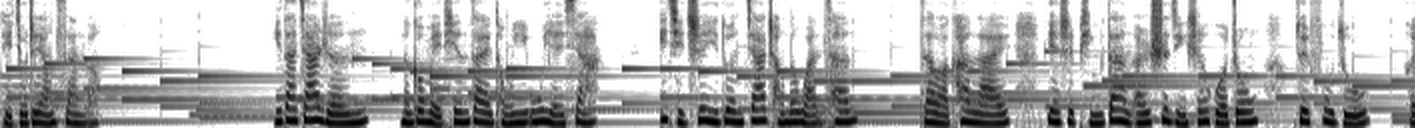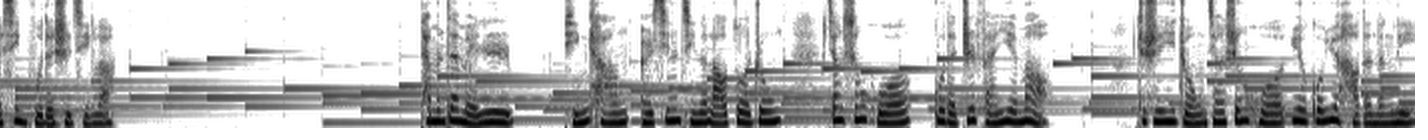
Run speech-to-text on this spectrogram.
也就这样散了。一大家人能够每天在同一屋檐下，一起吃一顿家常的晚餐，在我看来，便是平淡而市井生活中最富足和幸福的事情了。他们在每日。平常而辛勤的劳作中，将生活过得枝繁叶茂，这是一种将生活越过越好的能力。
